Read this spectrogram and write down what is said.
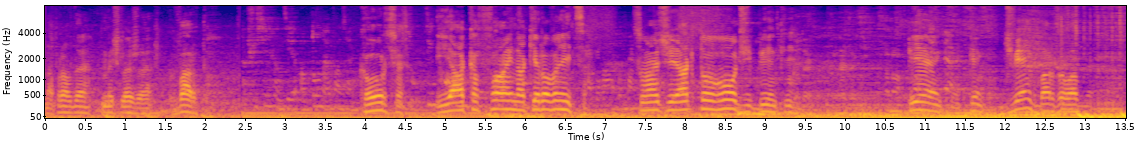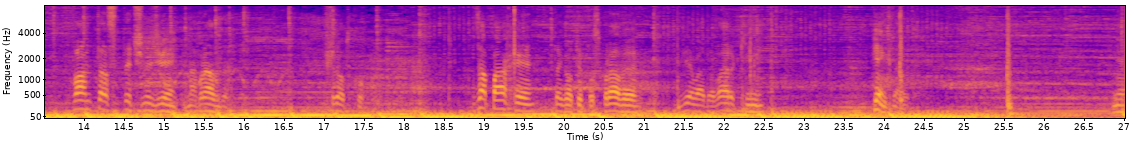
Naprawdę myślę, że warto. Kurczę, jaka fajna kierownica. Słuchajcie, jak to chodzi pięknie. Pięknie, pięknie. Dźwięk bardzo ładny. Fantastyczny dźwięk, naprawdę. W środku. Zapachy, tego typu sprawy. Dwie ładowarki. Piękne. Nie,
